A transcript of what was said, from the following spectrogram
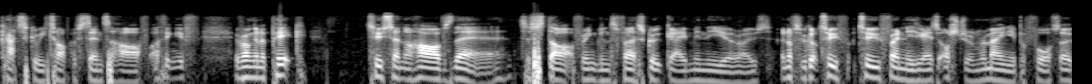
category type of centre half. I think if if I'm going to pick two centre halves there to start for England's first group game in the Euros, and obviously we've got two two friendlies against Austria and Romania before, so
